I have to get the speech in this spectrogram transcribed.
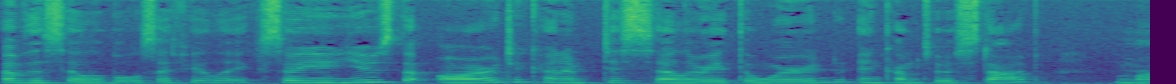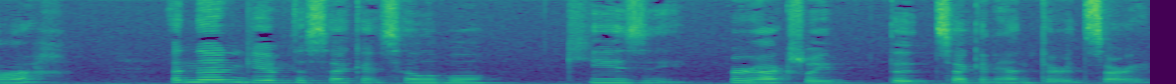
of the syllables, I feel like. So you use the R to kind of decelerate the word and come to a stop, mar, and then give the second syllable kizi, or actually the second and third, sorry.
